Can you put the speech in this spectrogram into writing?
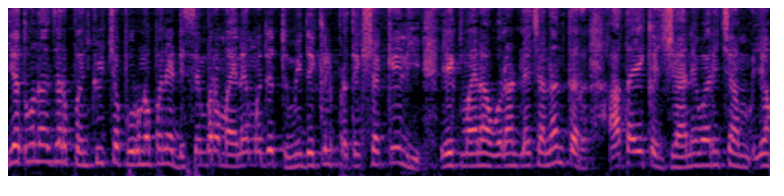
या दोन हजार पंचवीसच्या पूर्णपणे डिसेंबर महिन्यामध्ये तुम्ही देखील प्रतीक्षा केली. एक महिना ओलांडल्याच्या नंतर आता एक जानेवारीच्या या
